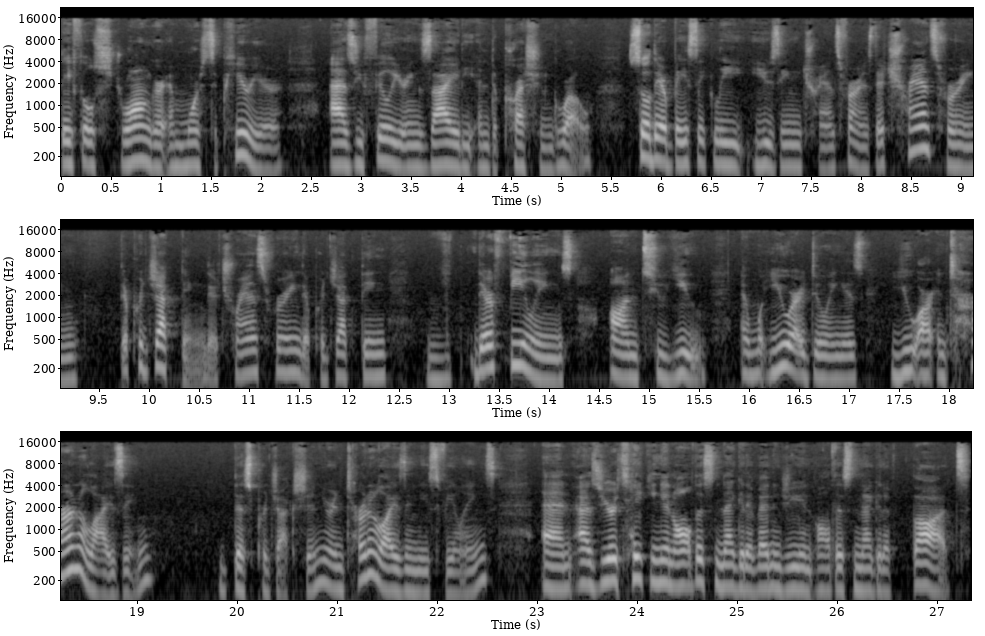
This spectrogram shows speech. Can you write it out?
they feel stronger and more superior as you feel your anxiety and depression grow. So, they're basically using transference. They're transferring, they're projecting, they're transferring, they're projecting their feelings onto you. And what you are doing is you are internalizing this projection, you're internalizing these feelings. And as you're taking in all this negative energy and all this negative thoughts,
